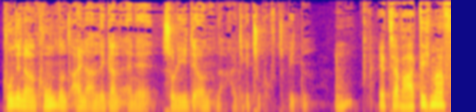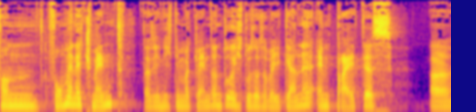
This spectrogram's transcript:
Kundinnen und Kunden und allen Anlegern eine solide und nachhaltige Zukunft zu bieten. Mhm. Jetzt erwarte ich mal von Fondsmanagement, dass ich nicht immer gendern tue, ich tue das aber eh gerne, ein breites äh,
